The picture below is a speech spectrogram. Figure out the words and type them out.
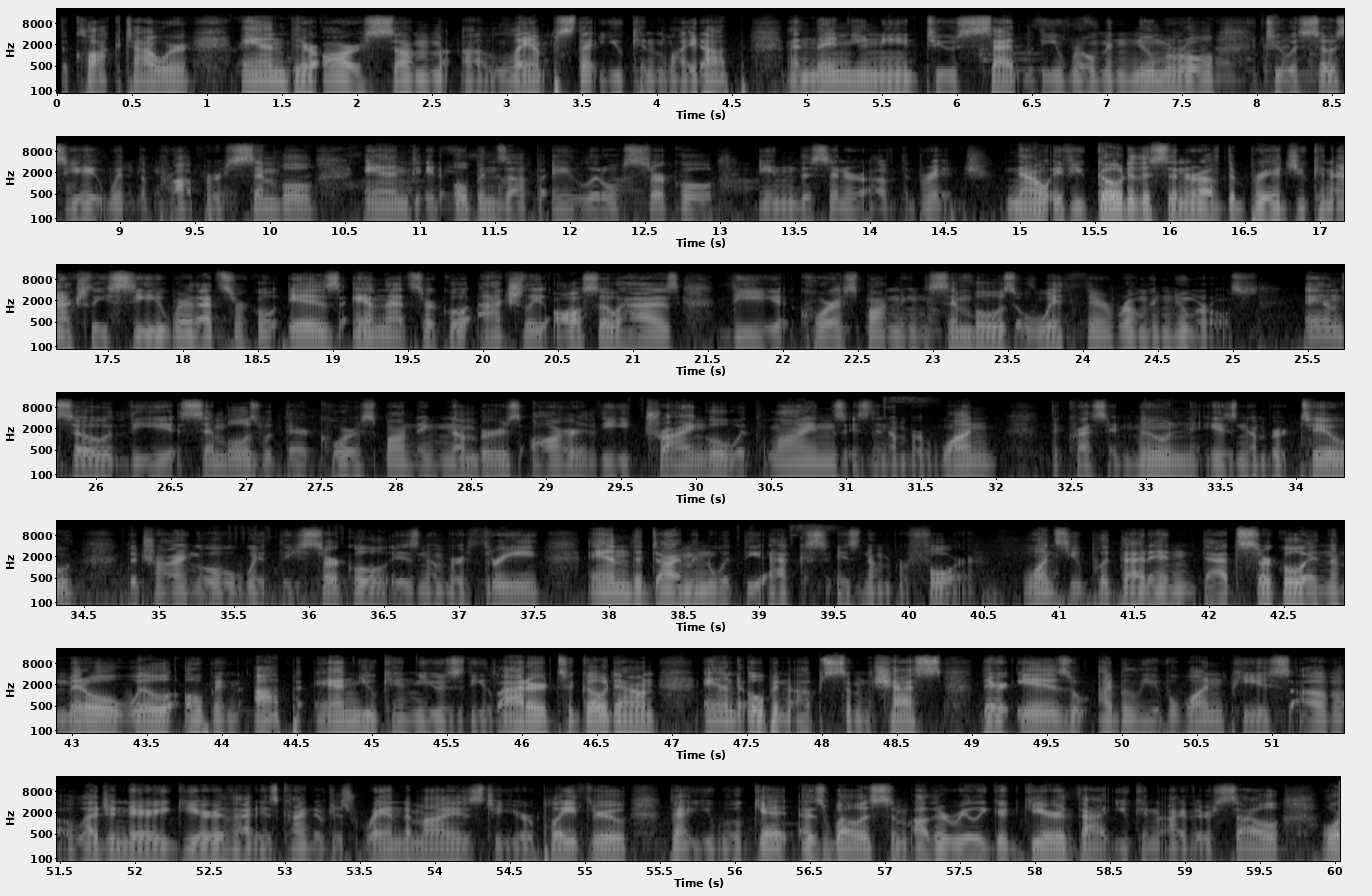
the clock tower, and there are some uh, lamps that you can light up, and then you need to set the Roman numeral to associate with the proper symbol, and it opens up a little circle in the center of the bridge. Now, if you go to the center of the bridge, you can actually see where that circle is, and that circle actually also has the corresponding symbols with their Roman numerals. And so the symbols with their corresponding numbers are the triangle with lines is the number one, the crescent moon is number two, the triangle with the circle is number three, and the diamond with the X is number four. Once you put that in, that circle in the middle will open up, and you can use the ladder to go down and open up some chests. There is, I believe, one piece of legendary gear that is kind of just randomized to your playthrough that you will get, as well as some other really good gear that you can either sell or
